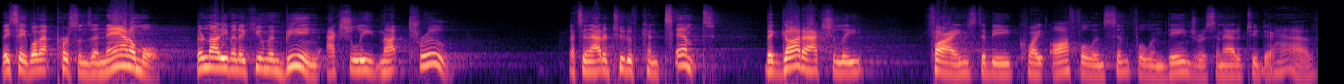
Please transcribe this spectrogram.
They say, well, that person's an animal. They're not even a human being. Actually, not true. That's an attitude of contempt that God actually finds to be quite awful and sinful and dangerous an attitude to have.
